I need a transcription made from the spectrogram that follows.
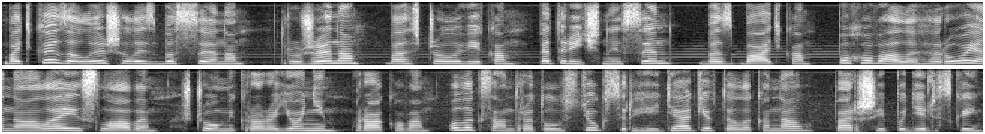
Батьки залишились без сина, дружина без чоловіка, п'ятирічний син без батька. Поховали героя на алеї Слави, що у мікрорайоні Ракове. Олександра Толстюк, Сергій Дяків, телеканал Перший Подільський.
